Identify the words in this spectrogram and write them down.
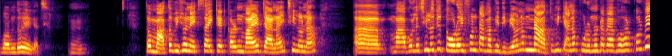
বন্ধ হয়ে গেছে। তো মা তো ভীষণ এক্সাইটেড কারণ মায়ের জানাই ছিল না মা বলেছিল যে তোর ওই ফোনটা আমাকে দিবি। আমি বললাম না তুমি কেন পুরোনোটা ব্যবহার করবে?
